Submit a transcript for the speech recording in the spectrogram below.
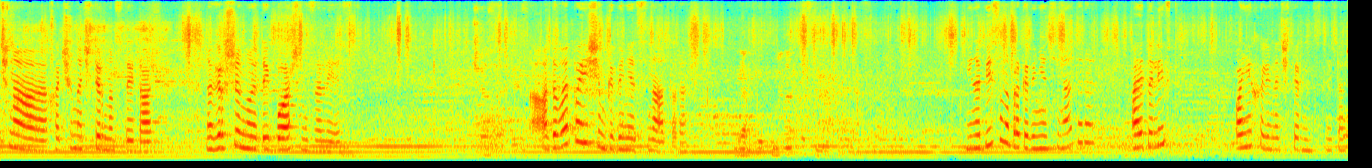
Я лично хочу на 14 этаж, на вершину этой башни залезть. А давай поищем кабинет сенатора. Нет, тут не написано. Не написано про кабинет сенатора? А это лифт? Поехали на 14 этаж.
